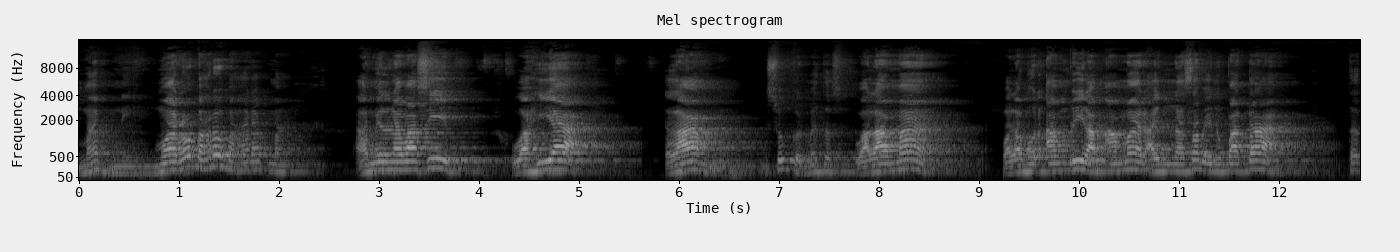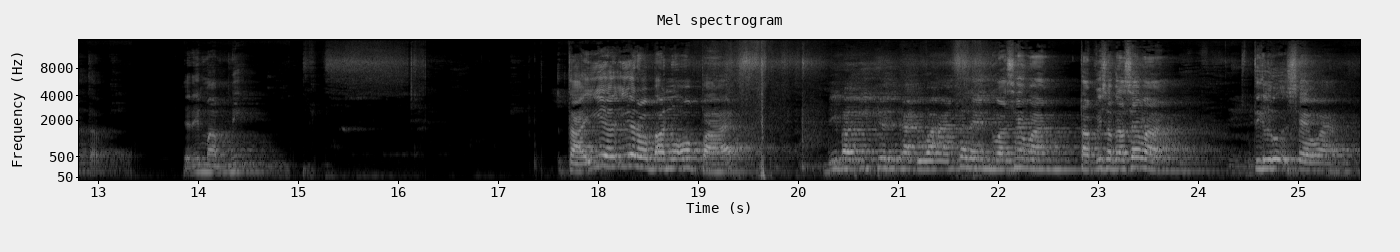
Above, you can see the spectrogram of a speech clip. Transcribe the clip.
mabni. Muarobah robah harap mah amil nawasib wahia lam sukun mentos walama walamur amri lam amar ainu nasab ainu patah tetap jadi mabni. Ta iya irob anu opat eh. dibagikan keduaan teh lain dua sewang tapi sebelah sewang tilu sewang.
